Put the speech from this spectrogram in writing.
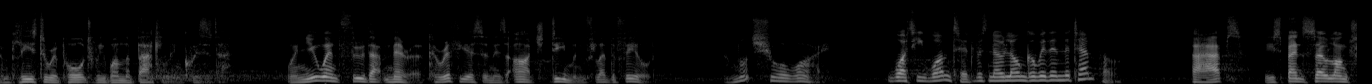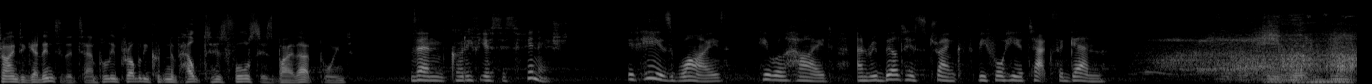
I'm pleased to report we won the battle, Inquisitor. When you went through that mirror, Corypheus and his archdemon fled the field. I'm not sure why. What he wanted was no longer within the temple. Perhaps. He spent so long trying to get into the temple, he probably couldn't have helped his forces by that point. Then Corypheus is finished. If he is wise, he will hide and rebuild his strength before he attacks again. He won't hide.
